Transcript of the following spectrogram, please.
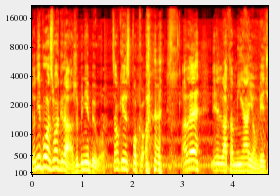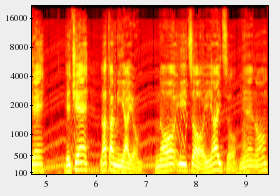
To nie była zła gra, żeby nie było. Całkiem spoko. Ale nie, lata mijają, wiecie? Wiecie? Lata mijają. No i co? Jajco, nie? No,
